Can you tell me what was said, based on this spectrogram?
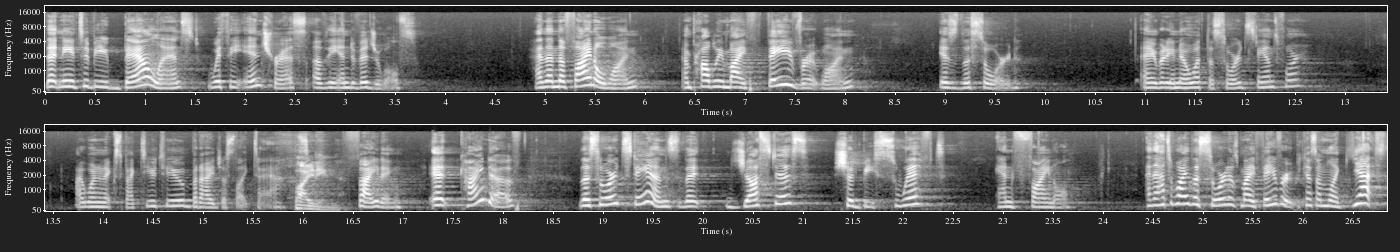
that need to be balanced with the interests of the individuals. And then the final one, and probably my favorite one, is the sword. Anybody know what the sword stands for? I wouldn't expect you to, but I just like to ask. Fighting. Fighting. It kind of. The sword stands that justice should be swift and final. And that's why the sword is my favorite, because I'm like, yes,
